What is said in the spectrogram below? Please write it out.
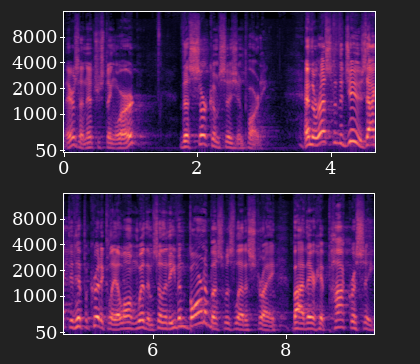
there's an interesting word, the circumcision party. And the rest of the Jews acted hypocritically along with him, so that even Barnabas was led astray by their hypocrisy.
